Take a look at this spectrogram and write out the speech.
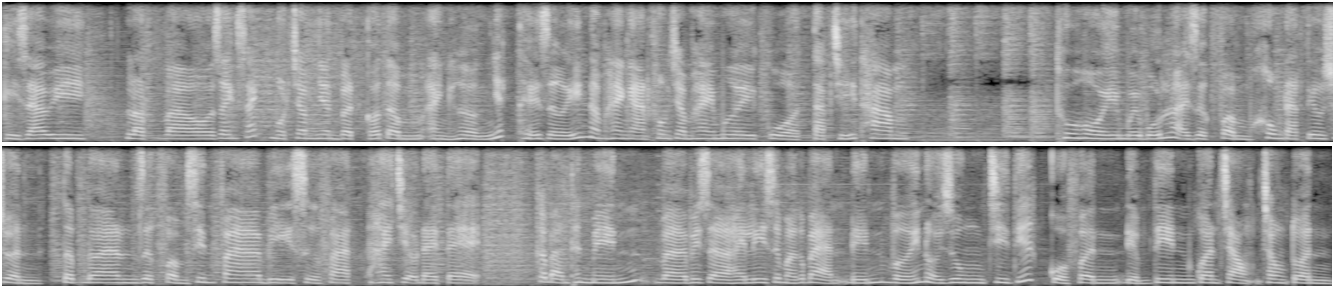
Kỳ Gia Uy lọt vào danh sách 100 nhân vật có tầm ảnh hưởng nhất thế giới năm 2020 của tạp chí Time. Thu hồi 14 loại dược phẩm không đạt tiêu chuẩn, tập đoàn dược phẩm Sinfa bị xử phạt 2 triệu đài tệ. Các bạn thân mến, và bây giờ Hải Ly xin mời các bạn đến với nội dung chi tiết của phần điểm tin quan trọng trong tuần.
